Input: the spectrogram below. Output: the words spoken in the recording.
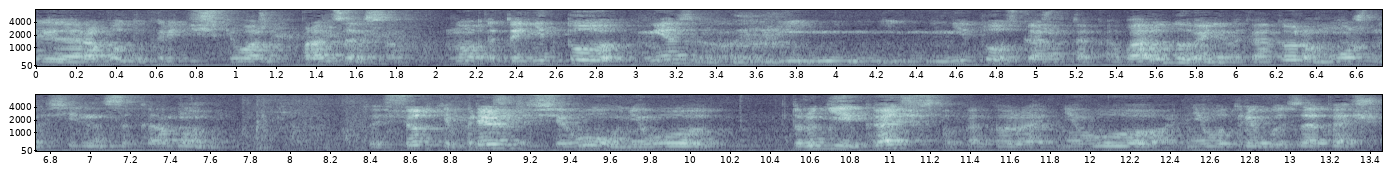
работу критически важных процессов, но это не то место, не, не то, скажем так, оборудование, на котором можно сильно сэкономить. То есть все-таки прежде всего у него другие качества, которые от него, от него требует заказчик.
